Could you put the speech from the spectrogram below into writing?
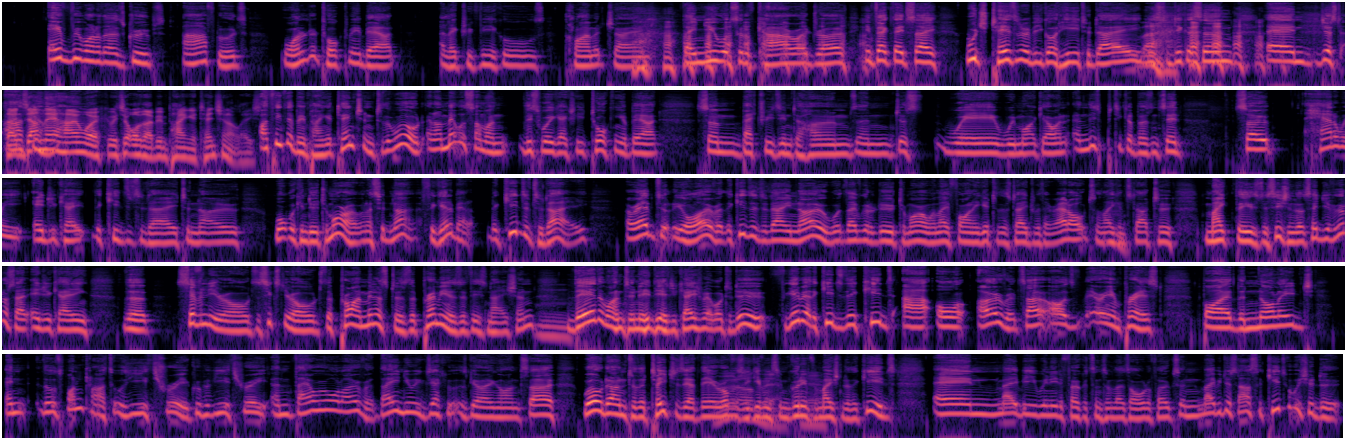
every one of those groups afterwards wanted to talk to me about electric vehicles, climate change. they knew what sort of car I drove. In fact, they'd say, "Which Tesla have you got here today, Mr. Dickerson?" and just They've ask done their homework, which or they've been paying attention at least. I think they've been paying attention to the world. And I met with someone this week actually talking about some batteries into homes and just where we might go. And, and this particular person said, So, how do we educate the kids of today to know what we can do tomorrow? And I said, No, forget about it. The kids of today are absolutely all over it. The kids of today know what they've got to do tomorrow when they finally get to the stage where they're adults and they can mm. start to make these decisions. I said, You've got to start educating the 70 year olds, the 60 year olds, the prime ministers, the premiers of this nation, mm. they're the ones who need the education about what to do. Forget about the kids, their kids are all over it. So I was very impressed by the knowledge. And there was one class that was year three, a group of year three, and they were all over it. They knew exactly what was going on. So well done to the teachers out there, obviously giving them, some good yeah. information to the kids. And maybe we need to focus on some of those older folks and maybe just ask the kids what we should do.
